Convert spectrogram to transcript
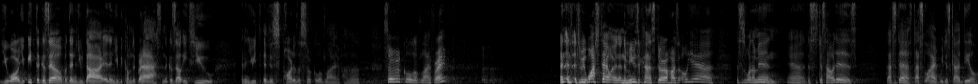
you are you eat the gazelle, but then you die, and then you become the grass, and the gazelle eats you, and then you eat, and it's part of the circle of life. Huh? Circle of life, right? And, and as we watch that, and, and the music kind of stir our hearts, like, oh yeah, this is what I'm in. Yeah, this is just how it is. That's death. That's life. We just got to deal.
